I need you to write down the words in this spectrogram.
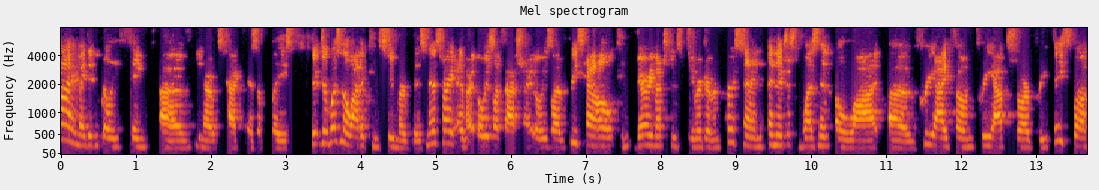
time, I didn't really think of, you know, tech as a place. There, there wasn't a lot of consumer business, right? And I always loved fashion. I always loved retail, very much consumer driven person. And there just wasn't a lot of pre iPhone, pre App Store, pre Facebook.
